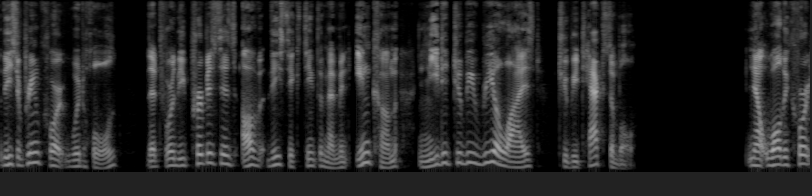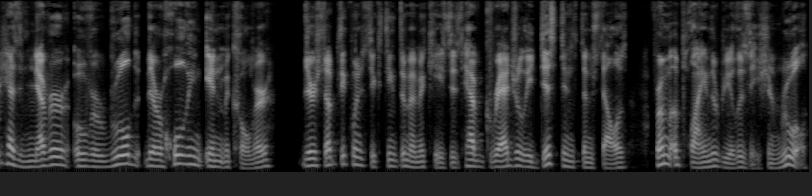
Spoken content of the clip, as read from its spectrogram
the Supreme Court would hold that for the purposes of the 16th Amendment, income needed to be realized to be taxable. Now, while the court has never overruled their holding in Macomber, their subsequent 16th Amendment cases have gradually distanced themselves from applying the realization rule.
